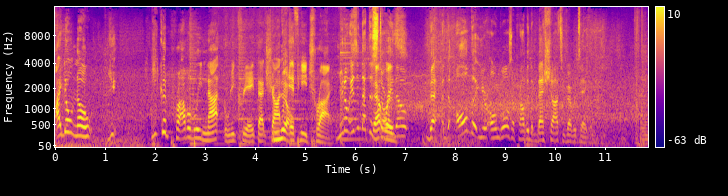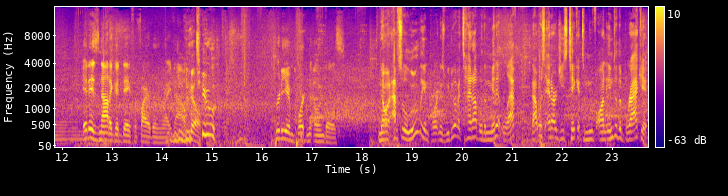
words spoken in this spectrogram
I don't know. You, he could probably not recreate that shot No. if he tried. You know, isn't that the That story was- though? That the, all the your own goals are probably the best shots you've ever taken. It is not a good day for Fireburner right now. No. Two pretty important own goals. No, absolutely important is we do have it tied up with a minute left. That was NRG's ticket to move on into the bracket,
